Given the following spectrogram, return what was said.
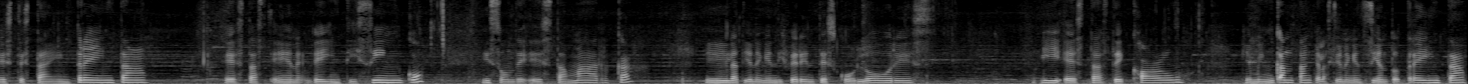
Este está en 30. Estas en 25. Y son de esta marca y la tienen en diferentes colores y estas de Carl que me encantan que las tienen en 130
